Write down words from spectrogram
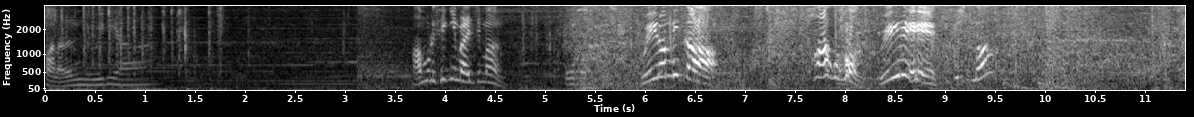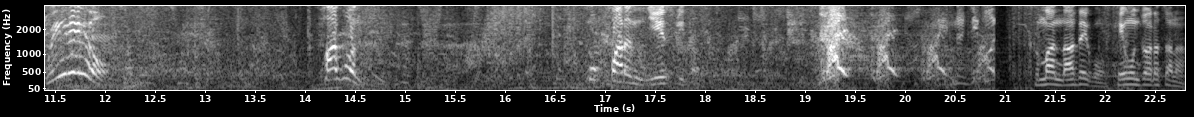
화나는 요일이야. 아무리 세기 말지만 왜 이럽니까? 학원 왜 이래? 죽고 싶나? 왜 이래요? 학원 폭발은 예술이다. 그만 나대고 갱온 줄 알았잖아.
